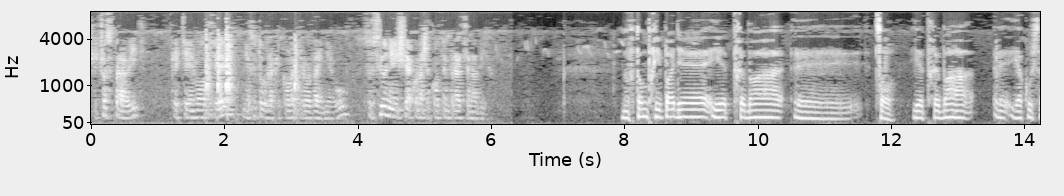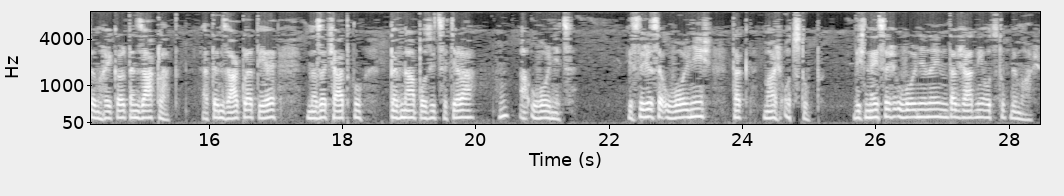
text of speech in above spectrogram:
že čo spraviť, keď tie emócie, nech sú to už akékoľvek trvá hnevu, sú silnejšie ako naša koncentrácia na dých. No v tom případě je třeba e, co? Je třeba, e, jak už jsem řekl, ten základ. A ten základ je na začátku pevná pozice těla hm, a uvolnit se. Jestliže se uvolníš, tak máš odstup. Když nejseš uvolněný, no tak žádný odstup nemáš.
